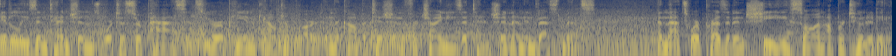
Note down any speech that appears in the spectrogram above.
Italy's intentions were to surpass its European counterpart in the competition for Chinese attention and investments. And that's where President Xi saw an opportunity.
